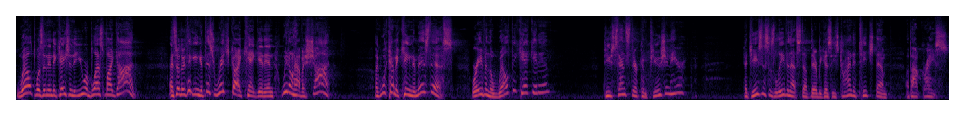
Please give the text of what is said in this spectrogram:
wealth was an indication that you were blessed by God. And so they're thinking, if this rich guy can't get in, we don't have a shot. Like, what kind of kingdom is this where even the wealthy can't get in? Do you sense their confusion here? And Jesus is leaving that stuff there because he's trying to teach them about grace.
